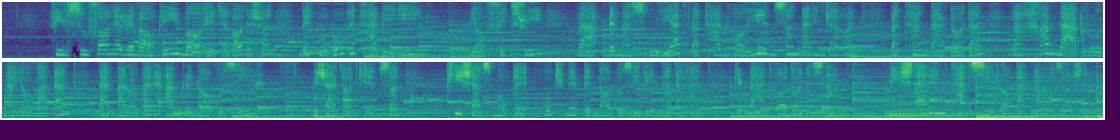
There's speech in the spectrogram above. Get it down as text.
فیلسوفان رواقی با اعتقادشان به حقوق طبیعی یا فطری و به مسئولیت و تنهایی انسان در این جهان و تن در دادن و خم به ابرو نیاوردن ناگزیر به شرط آنکه انسان پیش از موقع حکم به ناگزیری ندهد که بعدها دانستم بیشترین تأثیر را بر من گذاشتند.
